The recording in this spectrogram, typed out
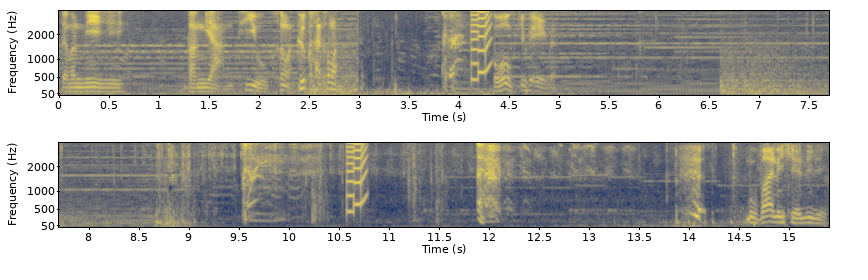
แต่มันมีบางอย่างที่อยู่ข้างหลังคือใครเข้ามาโอ้คิดไปเองนะห บ้านนี้เขียนจริง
